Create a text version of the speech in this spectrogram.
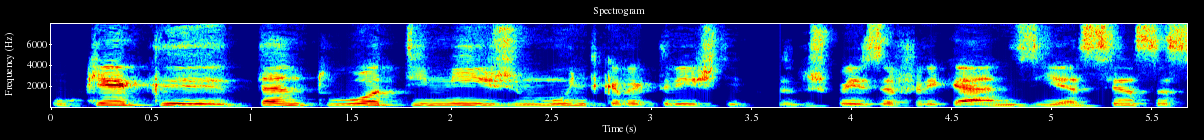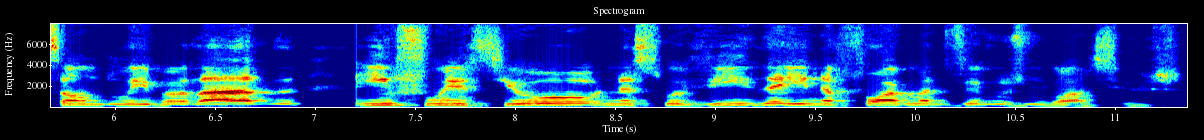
o que é que tanto o otimismo muito característico dos países africanos e a sensação de liberdade influenciou na sua vida e na forma de ver os negócios?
